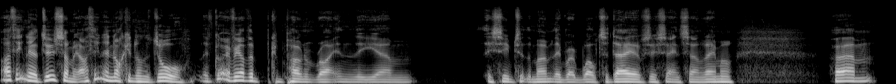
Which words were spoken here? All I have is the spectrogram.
I think they'll do something. I think they're knocking on the door. They've got every other component right in the. Um, they seem to at the moment. They rode well today, as they say in San Remo. Um,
